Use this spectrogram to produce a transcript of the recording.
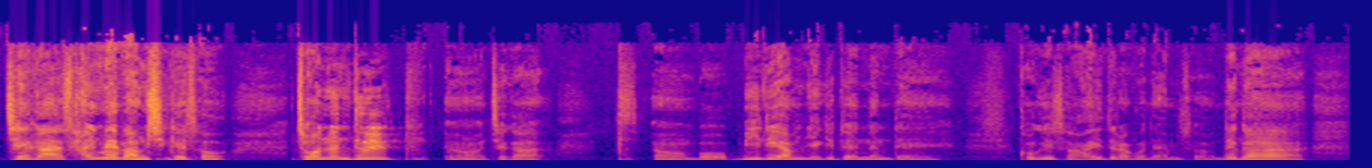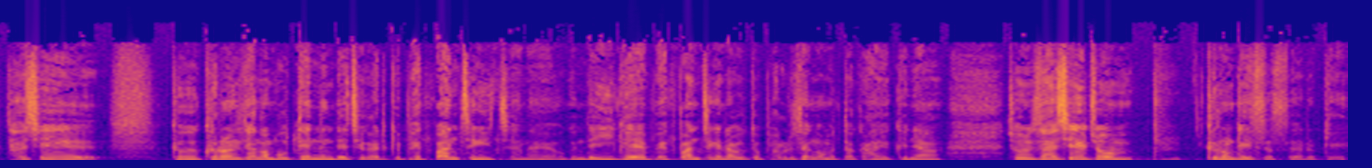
제가 삶의 방식에서 저는 늘 어, 제가 어, 뭐 미리암 얘기도 했는데 거기서 아이들하고 내면서 내가 사실 그 그런 생각 못 했는데 제가 이렇게 백반증 있잖아요. 근데 이게 백반증이라고도 별로 생각 못 하고 아예 그냥 저는 사실 좀 그런 게 있었어요. 이렇게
